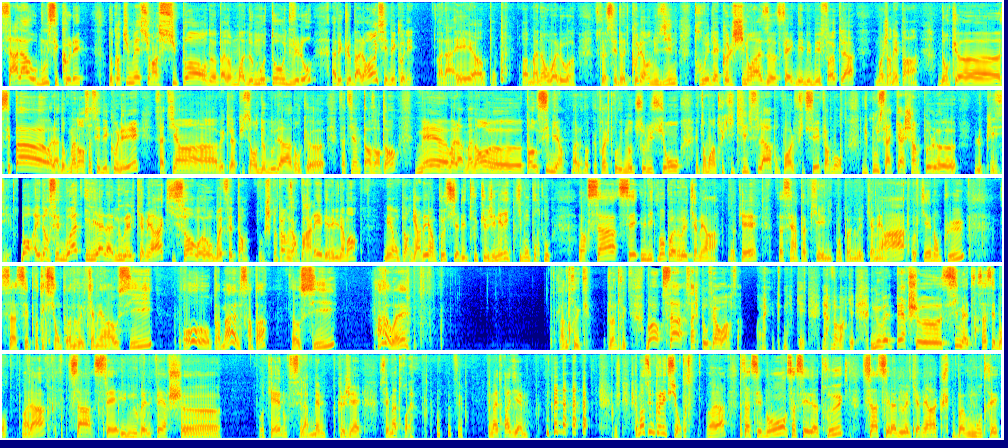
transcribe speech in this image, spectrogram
Ça, là, au bout, c'est collé. Donc, quand tu le mets sur un support, de, moto ou de vélo, avec le ballon, il s'est décollé. Voilà, et euh, Ouais, Maintenant, Walou, hein, parce que c'est doit être collé en usine. Trouver de la colle chinoise euh, fait avec des bébés phoques, là, moi, j'en ai pas. hein. Donc, euh, c'est pas... Voilà, donc maintenant, ça s'est décollé. Ça tient euh, avec la puissance de Bouddha, donc euh, ça tient de temps en temps. Mais voilà, maintenant, pas aussi bien. Voilà, donc il faudrait que je trouve une autre solution. Étant un truc qui clipse là pour pouvoir le fixer. Enfin bon, du coup, ça cache un peu le, le plaisir. Bon, et dans cette boîte, il y a la nouvelle caméra qui sort au mois de septembre. Donc, je peux pas vous en parler, bien évidemment. Mais on peut regarder un peu s'il y a des trucs génériques qui vont pour tout. Alors ça, c'est uniquement pour la nouvelle caméra. Ok? Ça, c'est un papier uniquement pour la nouvelle caméra. Ok, non plus. Ça, c'est protection pour la nouvelle caméra aussi. Oh, pas mal, sympa. Ça aussi. Ah ouais. Plein de trucs. Plein de trucs. Bon, ça, ça, je peux vous faire voir ça. Ouais, marqué. Il a pas marqué. Nouvelle perche euh, 6 mètres. Ça, c'est bon. Voilà. Ça, c'est une nouvelle perche. euh, Ok, donc c'est la même que j'ai. C'est ma, c'est ma troisième. je commence une collection. Voilà. Ça, c'est bon. Ça, c'est le truc. Ça, c'est la nouvelle caméra que je peux pas vous montrer.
